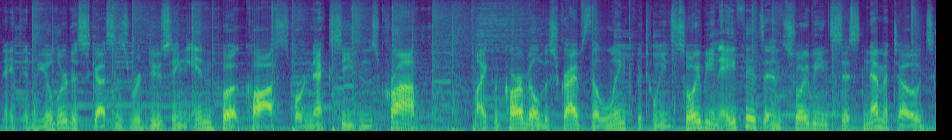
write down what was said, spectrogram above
Nathan Mueller discusses reducing input costs for next season's crop. Mike McCarville describes the link between soybean aphids and soybean cyst nematodes.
